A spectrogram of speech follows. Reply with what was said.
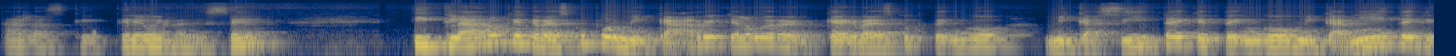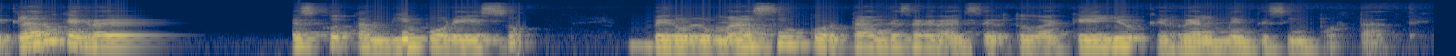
a las que creo agradecer. Y claro que agradezco por mi carro y claro que agradezco que tengo mi casita y que tengo mi camita y que claro que agradezco también por eso, pero lo más importante es agradecer todo aquello que realmente es importante.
